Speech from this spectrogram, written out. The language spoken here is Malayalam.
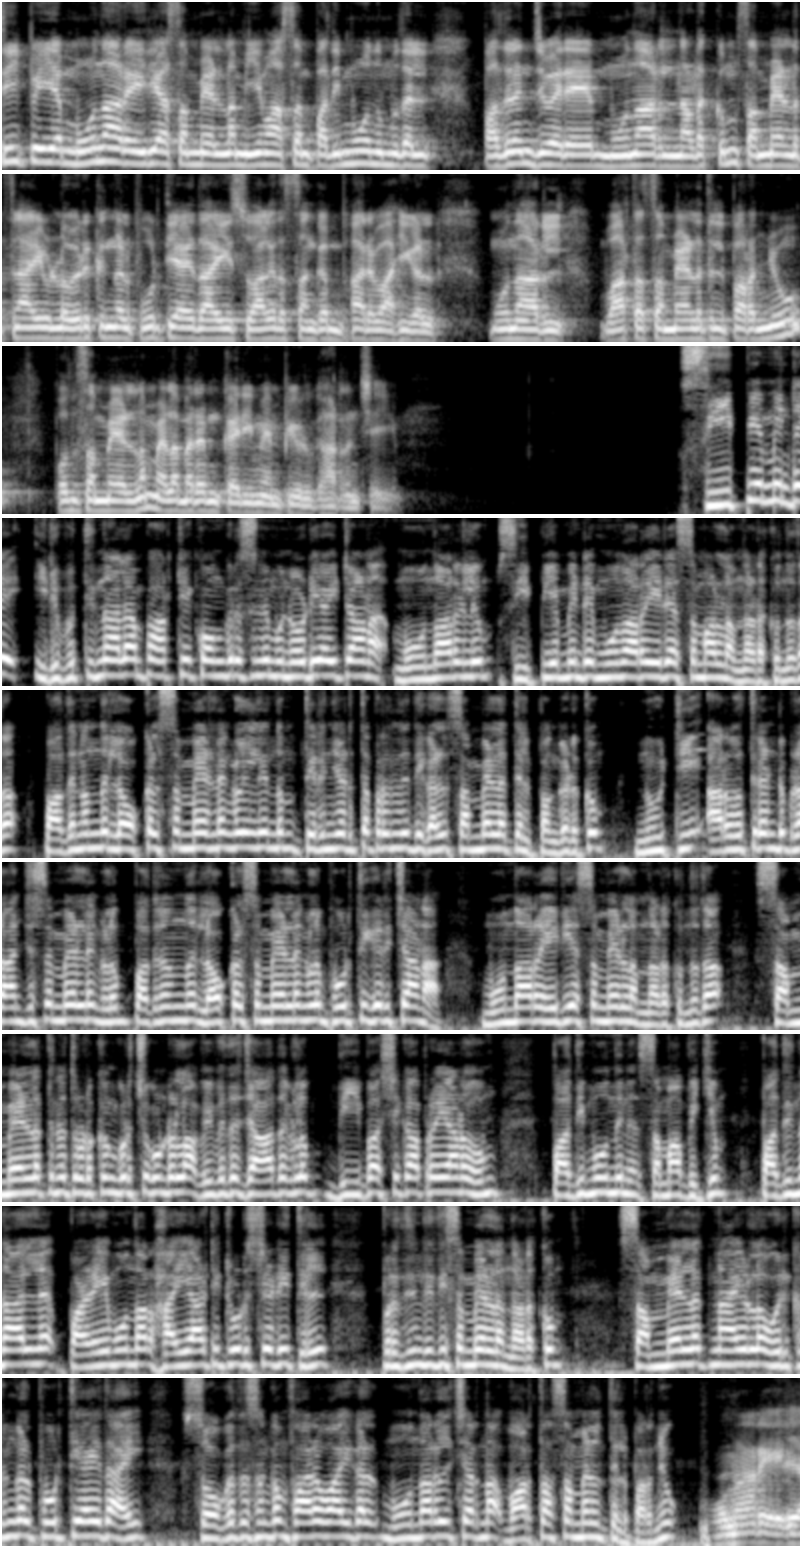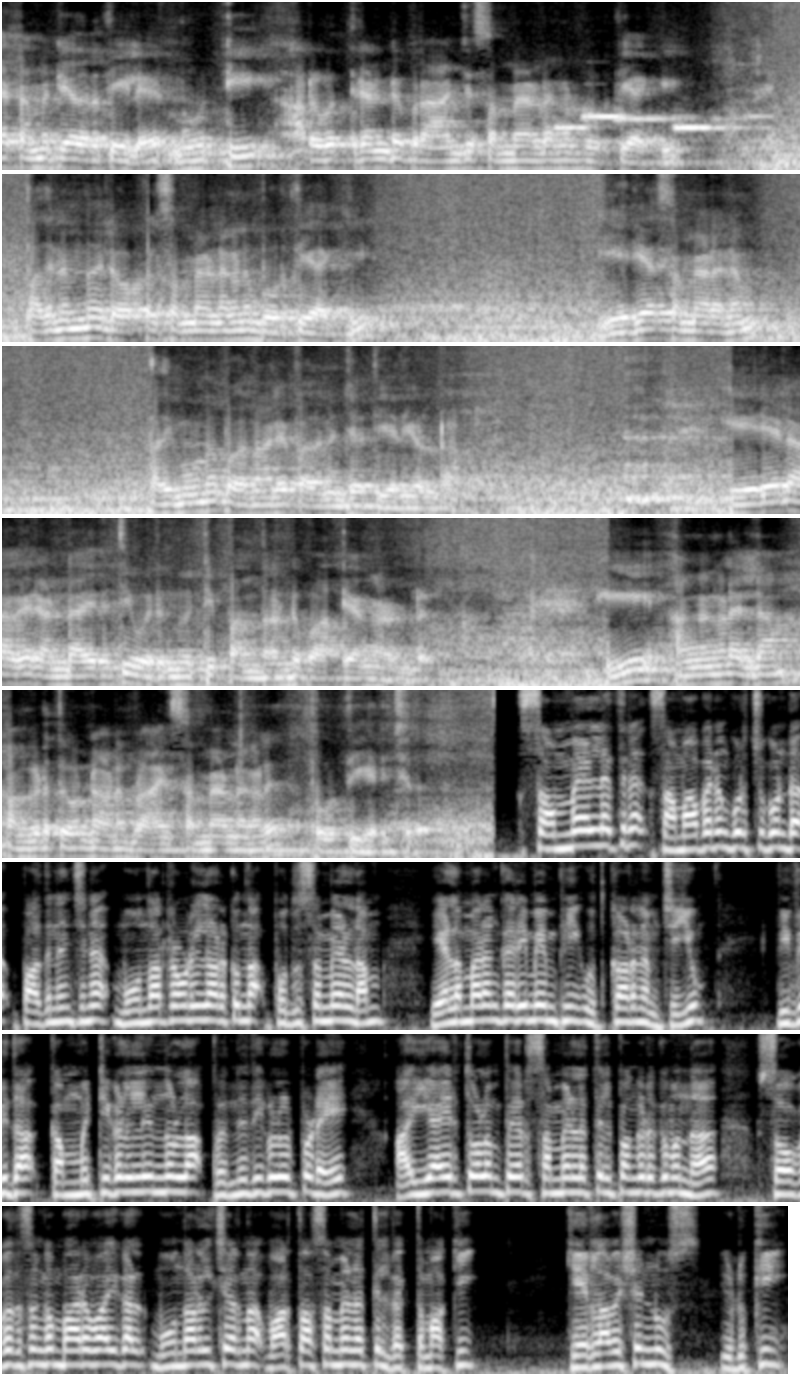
C P M Munnar area സമ്മേളനം ഈ മാസം പതിമൂന്ന് മുതൽ പതിനഞ്ച് വരെ മൂന്നാറിൽ നടക്കും. സമ്മേളനത്തിനായുള്ള ഒരുക്കങ്ങൾ പൂർത്തിയായതായി സ്വാഗത സംഘം ഭാരവാഹികൾ മൂന്നാറിൽ വാർത്താ സമ്മേളനത്തിൽ പറഞ്ഞു. പൊതുസമ്മേളനം എളമരം കരീം എം ഉദ്ഘാടനം ചെയ്യും. സി പി എമ്മിന്റെ ഇരുപത്തിനാലാം പാർട്ടി കോൺഗ്രസിന് മുന്നോടിയായിട്ടാണ് മൂന്നാറിലും സി പി എമ്മിന്റെ മൂന്നാർ ഏരിയ സമ്മേളനം നടക്കുന്നത്. പതിനൊന്ന് ലോക്കൽ സമ്മേളനങ്ങളിൽ നിന്നും തിരഞ്ഞെടുത്ത പ്രതിനിധികൾ സമ്മേളനത്തിൽ പങ്കെടുക്കും. നൂറ്റി അറുപത്തിരണ്ട് ബ്രാഞ്ച് സമ്മേളനങ്ങളും പതിനൊന്ന് ലോക്കൽ സമ്മേളനങ്ങളും പൂർത്തീകരിച്ചാണ് മൂന്നാർ ഏരിയ സമ്മേളനം നടക്കുന്നത്. സമ്മേളനത്തിന് തുടക്കം കുറിച്ചുകൊണ്ടുള്ള വിവിധ ജാഥകളും ദീപാശിക പ്രയാണവും പതിമൂന്നിന് സമാപിക്കും. പതിനാലിന് പഴയ മൂന്നാർ ഹൈ ആൾട്ടിറ്റ്യൂഡ് സ്റ്റേഡിയത്തിൽ പ്രതിനിധി സമ്മേളനം നടക്കും. സമ്മേളനത്തിനായുള്ള ഒരുക്കങ്ങൾ പൂർത്തിയായതായി സ്വാഗത സംഘം ഭാരവാഹികൾ മൂന്നാറിൽ ചേർന്ന വാർത്താ സമ്മേളനത്തിൽ പറഞ്ഞു. മൂന്നാർ ഏരിയ കമ്മിറ്റി അതിർത്തിയിൽ നൂറ്റി അറുപത്തിരണ്ട് ബ്രാഞ്ച് സമ്മേളനങ്ങൾ പൂർത്തിയാക്കി പതിനൊന്ന് ലോക്കൽ സമ്മേളനങ്ങളും പൂർത്തിയാക്കി ഏരിയ സമ്മേളനം പതിമൂന്ന് പതിനാല് പതിനഞ്ച് തീയതികളിലാണ് ഏരിയയിലാകെ രണ്ടായിരത്തി ഒരുന്നൂറ്റി പന്ത്രണ്ട് പാർട്ടി അംഗങ്ങളുണ്ട് ഈ അംഗങ്ങളെല്ലാം പങ്കെടുത്തുകൊണ്ടാണ് ബ്രാഞ്ച് സമ്മേളനങ്ങൾ പൂർത്തീകരിച്ചത്. സമ്മേളനത്തിന് സമാപനം കുറിച്ചുകൊണ്ട് പതിനഞ്ചിന് മൂന്നാർ ടൗണിൽ നടക്കുന്ന പൊതുസമ്മേളനം എളമരം കരീം എം പി ഉദ്ഘാടനം ചെയ്യും. വിവിധ കമ്മിറ്റികളിൽ നിന്നുള്ള പ്രതിനിധികൾ ഉൾപ്പെടെ അയ്യായിരത്തോളം പേർ സമ്മേളനത്തിൽ പങ്കെടുക്കുമെന്ന് സ്വാഗത സംഘം ഭാരവാഹികൾ മൂന്നാറിൽ ചേർന്ന വാർത്താസമ്മേളനത്തിൽ വ്യക്തമാക്കി. Kerala vision news Idukki.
